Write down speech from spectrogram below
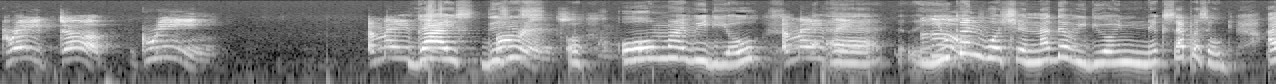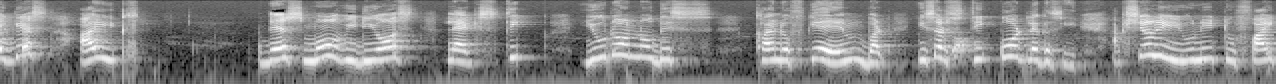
Great job. Green. Guys, this Orange. is uh, all my video. Amazing. Uh, you can watch another video in next episode. I guess I there's more videos like stick. You don't know this kind of game, but it's a stick code legacy. Actually, you need to fight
